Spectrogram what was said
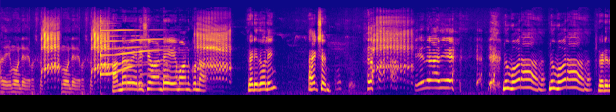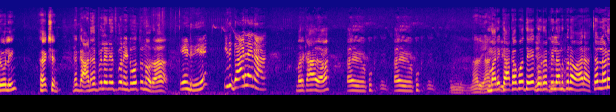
అదే ఏమో ఉండేది ఫస్ట్ ఏమో ఉండేది ఫస్ట్ అందరూ ఎరిశివ అంటే ఏమో అనుకున్నా. Ready rolling. యాక్షన్. ఏంద్రా అది? నువ్వు పోరా నువ్వు పోరా. Ready rolling. యాక్షన్. ఇంకా గాడిద పిల్లని ఎత్తుకొని ఎటు పోతున్నావురా? ఏంటిది? ఇది గాడిదైనా? మరి కాదా? మరి మరి కాకపోతే గొర్రె పిల్ల అనుకున్నావారా చల్ నడు.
